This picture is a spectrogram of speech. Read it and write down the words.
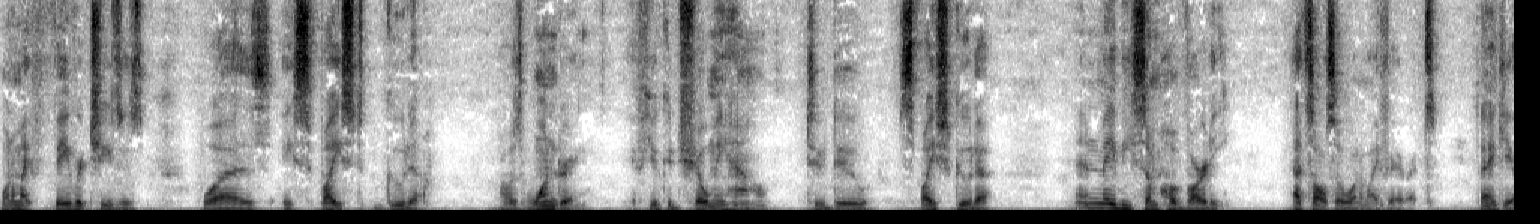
One of my favorite cheeses was a spiced Gouda. I was wondering if you could show me how to do spiced Gouda and maybe some Havarti. That's also one of my favorites. Thank you.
